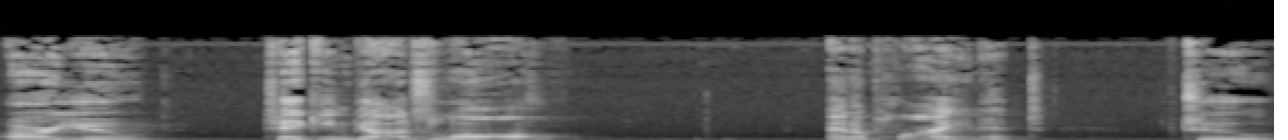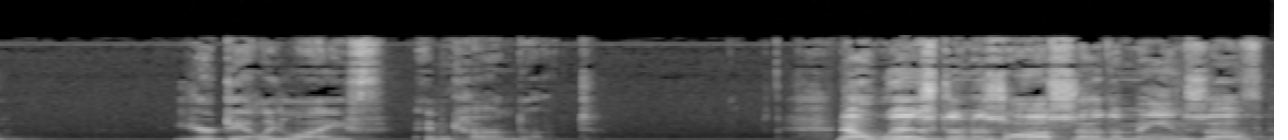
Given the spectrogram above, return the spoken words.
Are you taking God's law and applying it to your daily life and conduct? Now, wisdom is also the means of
